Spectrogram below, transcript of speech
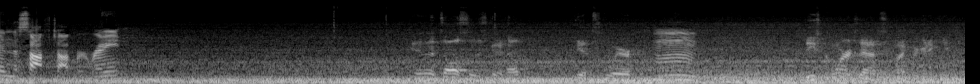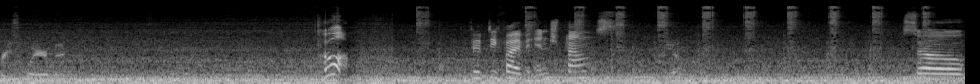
and the soft topper, right? And it's also just going to help get square. Mm. These corner tabs seem like they're going to keep pretty square, but Cool. 55 inch pounds. yep. So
